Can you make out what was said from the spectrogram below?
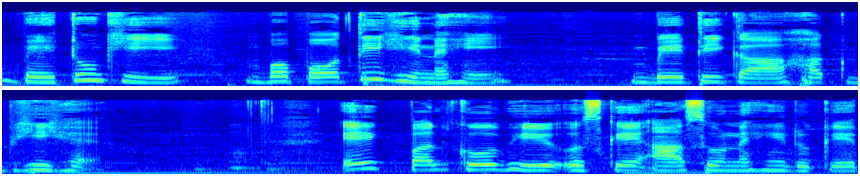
बेटों की बपौती ही नहीं, बेटी का हक भी है। एक पल को भी उसके आँसू नहीं रुके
